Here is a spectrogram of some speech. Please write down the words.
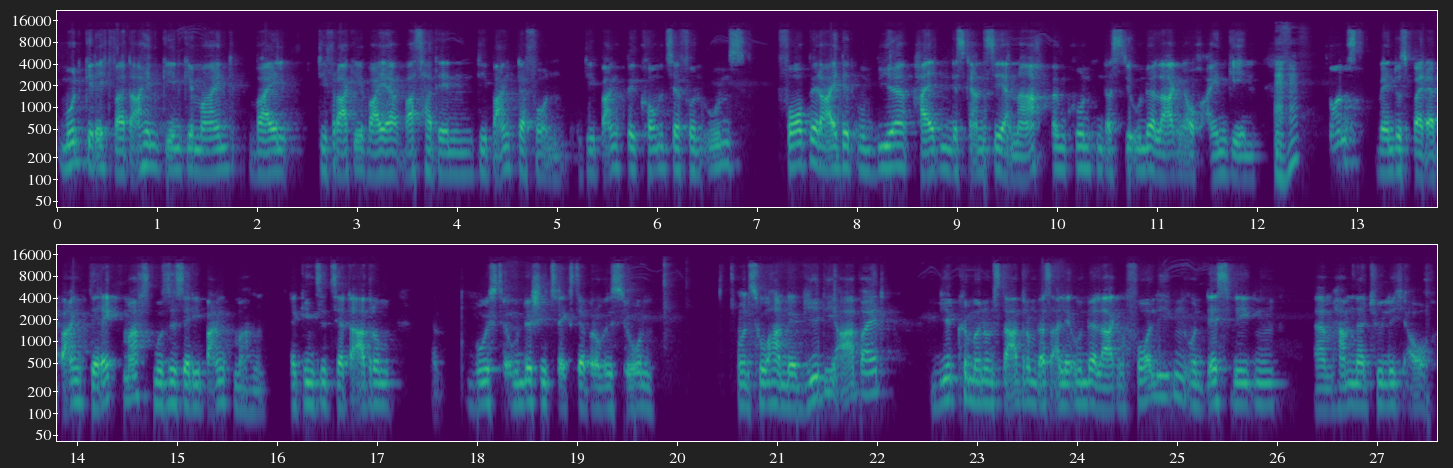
mundgerecht war dahingehend gemeint, weil die Frage war ja, was hat denn die Bank davon? Die Bank bekommt es ja von uns vorbereitet und wir halten das Ganze ja nach beim Kunden, dass die Unterlagen auch eingehen. Mhm. Sonst, wenn du es bei der Bank direkt machst, muss es ja die Bank machen. Da ging es jetzt ja darum, wo ist der Unterschied zwecks der Provision? Und so haben wir, wir die Arbeit. Wir kümmern uns darum, dass alle Unterlagen vorliegen und deswegen ähm, haben natürlich auch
